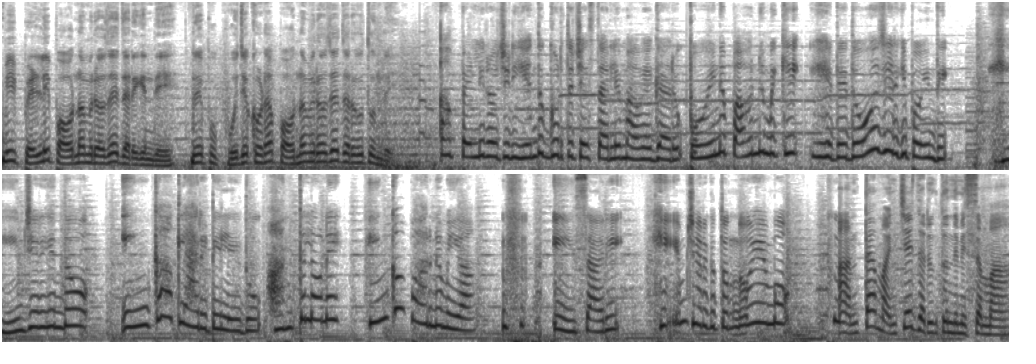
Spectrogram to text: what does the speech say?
మీ పెళ్ళి పౌర్ణమి రోజే జరిగింది. రేపు పూజ కూడా పౌర్ణమి రోజే జరుగుతుంది. ఆ పెళ్ళి రోజుని ఎందుకు గుర్తు చేస్తారులే మావయ్య గారు? పోయిన పౌర్ణమికి ఏదేదో జరిగిపోయింది. ఏం జరిగిందో ఇంకా క్లారిటీ లేదు. అంతలోనే ఇంకో పౌర్ణమియా. ఈసారి ఏం జరుగుతుందో ఏమో. అంతా మంచే జరుగుతుంది మిస్సమ్మా.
